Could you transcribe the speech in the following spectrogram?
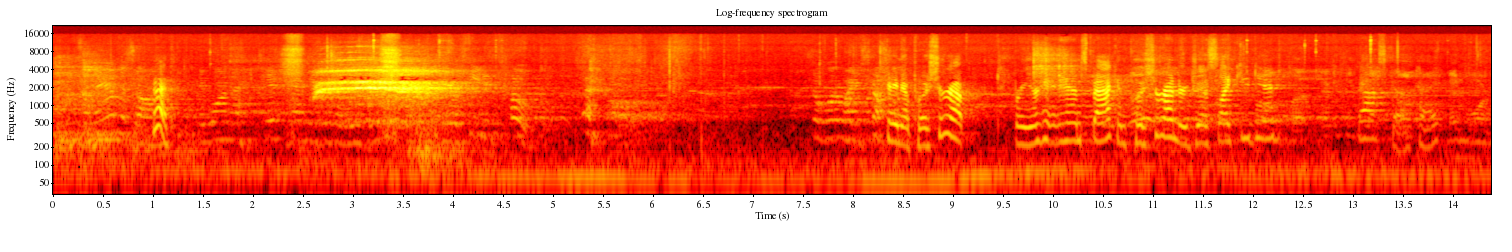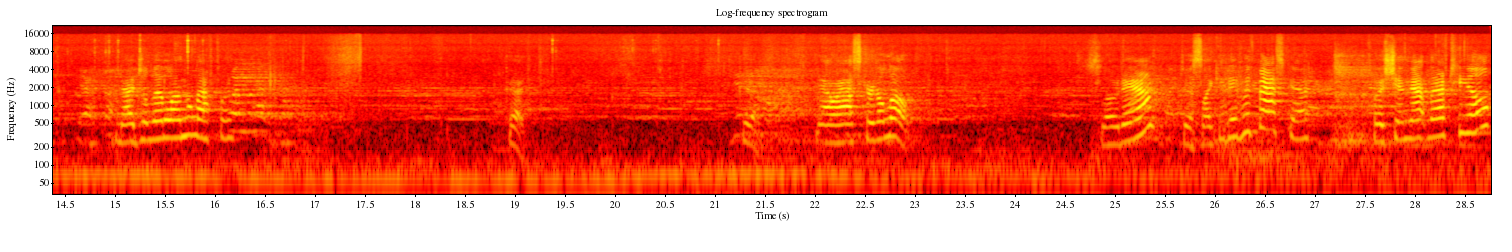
from Amazon. Good. They want to get have me do a your heated coat. So what do I tell? Okay, now push her up. Bring your hands back and push her under just like you did Vasca, okay? Nudge a little on the left one. Good. Good. Now ask her to low. Slow down, just like you did with Vasca. Push in that left heel.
